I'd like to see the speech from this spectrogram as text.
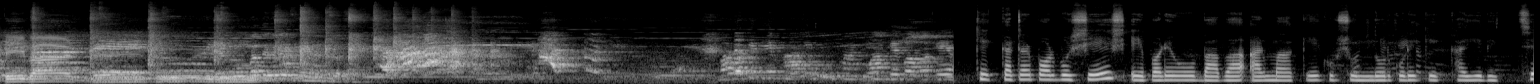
Happy birthday to you. বাবাকে দিয়ে মাকে বাবাকে কেক কাটার পর্ব শেষ। এরপরে ও বাবা আর মাকে খুব সুন্দর করে কেক খাইয়ে দিচ্ছে।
